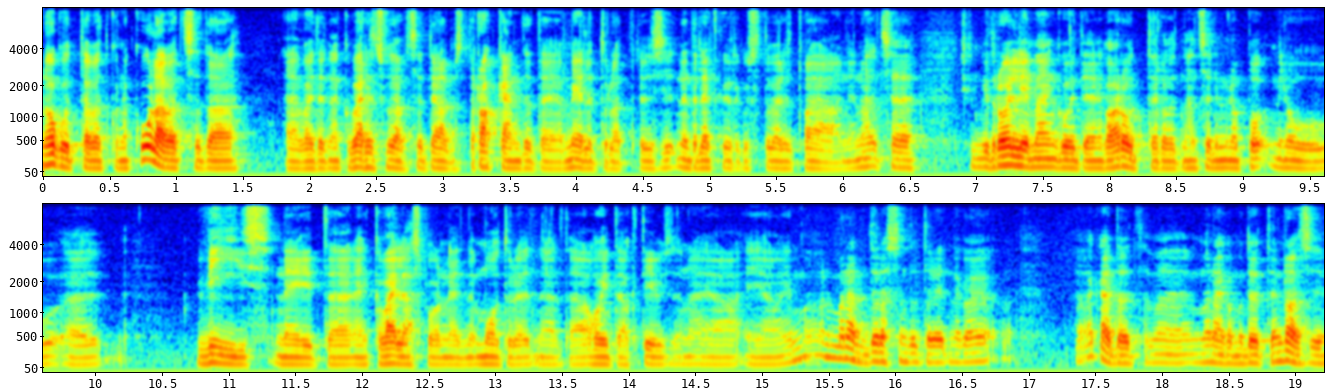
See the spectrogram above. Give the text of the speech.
noogutavad, kui nad kuulevad seda, vaid et nad ka päriselt suudavad seda teadmist rakendada ja meelde tuletada siis nendel hetkedel, kus seda päriselt vaja on ja noh, et see mingid rollimängud ja nagu arutelud, noh, see oli minu, minu viis neid, neid ka väljaspool neid mooduleid nii-öelda hoida aktiivsena ja, ja, ja mõned need ülesanded olid nagu ägedad, mõnega ma töötan edasi,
